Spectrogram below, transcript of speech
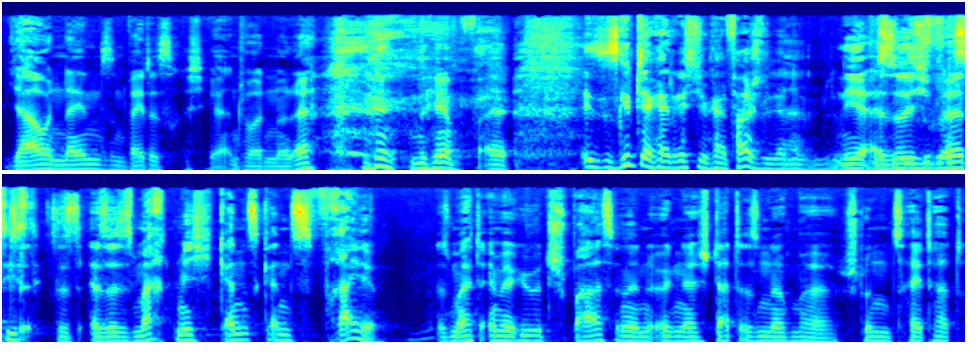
ja und nein sind beides richtige Antworten, oder? nee, es, es, gibt ja kein richtig und kein falsch. Ja, nee, also ich würde, also es macht mich ganz, ganz frei. Es macht einfach übelst Spaß, wenn man in irgendeiner Stadt ist und noch mal Stunden Zeit hat,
